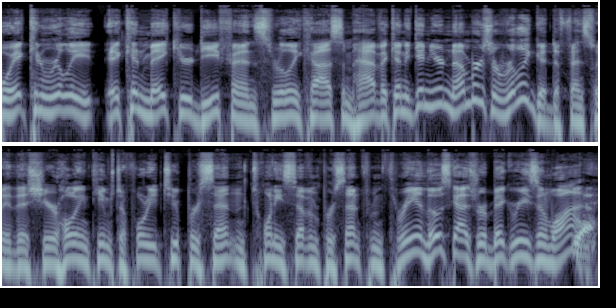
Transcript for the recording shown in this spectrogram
boy, it can really it can make your defense really cause some havoc. And again, your numbers are really good defensively this year, holding teams to forty two percent and twenty seven percent from three, and those guys were a big reason why. Yeah.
